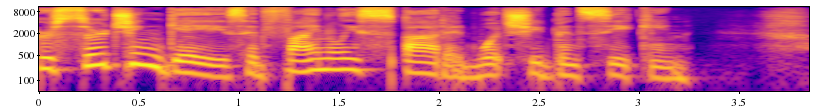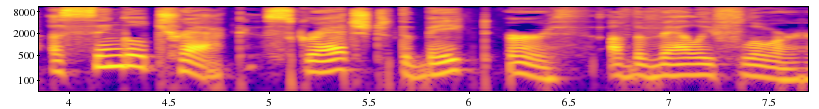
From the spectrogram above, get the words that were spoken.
Her searching gaze had finally spotted what she'd been seeking a single track scratched the baked earth of the valley floor,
